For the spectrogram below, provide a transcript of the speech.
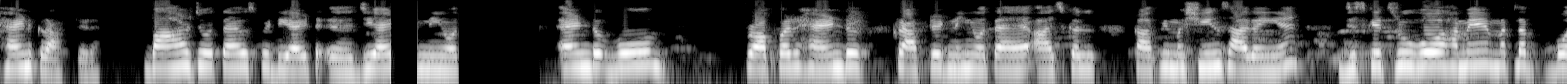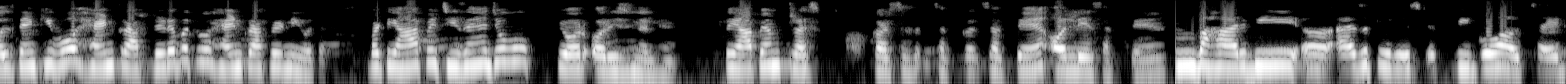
हैंड क्राफ्टेड है। बाहर जो होता है उस पर जी आई नहीं होता। एंड वो प्रॉपर हैंड क्राफ्टेड नहीं होता है। आजकल काफ़ी मशीन्स आ गई हैं जिसके थ्रू वो हमें मतलब बोलते हैं कि वो हैंड क्राफ्टेड है बट वो हैंड क्राफ्टेड नहीं होता। बट यहाँ पे चीज़ें हैं जो वो प्योर ओरिजिनल हैं। तो यहाँ पे हम ट्रस्ट कर, सक, सकते हैं और ले सकते हैं। हम बाहर भी as a tourist if we go outside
